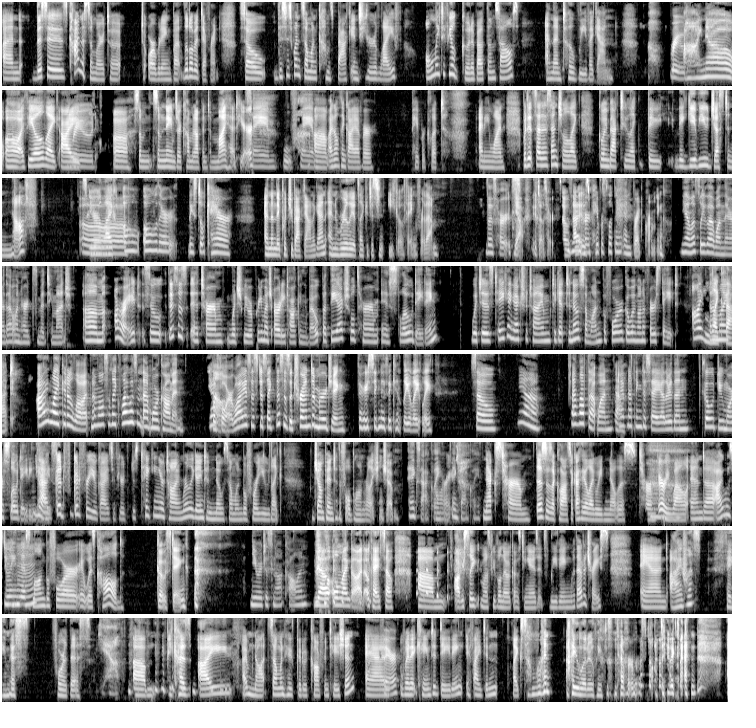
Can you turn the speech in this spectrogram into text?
And this is kind of similar to to orbiting, but a little bit different. So this is when someone comes back into your life only to feel good about themselves and then to leave again. Rude. I know. Oh, I feel like I Rude. uh some some names are coming up into my head here. Same. Oof. Same. Um, I don't think I ever paper clipped anyone, but it's that essential, like going back to like they they give you just enough, so you're like, Uh, oh oh, they're they still care, and then they put you back down again, and really it's like just an ego thing for them. This hurts. Yeah, it does hurt. So that one is paper clipping and breadcrumbing. Yeah, let's leave that one there. That one hurts a bit too much. Um, all right. So this is a term which we were pretty much already talking about, but the actual term is slow dating, which is taking extra time to get to know someone before going on a first date. I like, like, that. I like it a lot, and I'm also like, why wasn't that more common Yeah. before? Why is this just like this is a trend emerging very significantly lately? So, yeah. I love that one. Yeah. I have nothing to say other than go do more slow dating, Yeah, good good for you guys if you're just taking your time, really getting to know someone before you like jump into the full blown relationship. Exactly. All right. Exactly. Next term, this is a classic. I feel like we know this term very well, and uh, I was doing this Mhm. long before it was called ghosting. You were just not calling. No, oh my god. Okay, so um, obviously most people know what ghosting is. It's leaving without a trace, and I was famous for this Yeah. um, because I I'm not someone who's good with confrontation. And Fair. when it came to dating, if I didn't like someone, I literally just never responded again.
